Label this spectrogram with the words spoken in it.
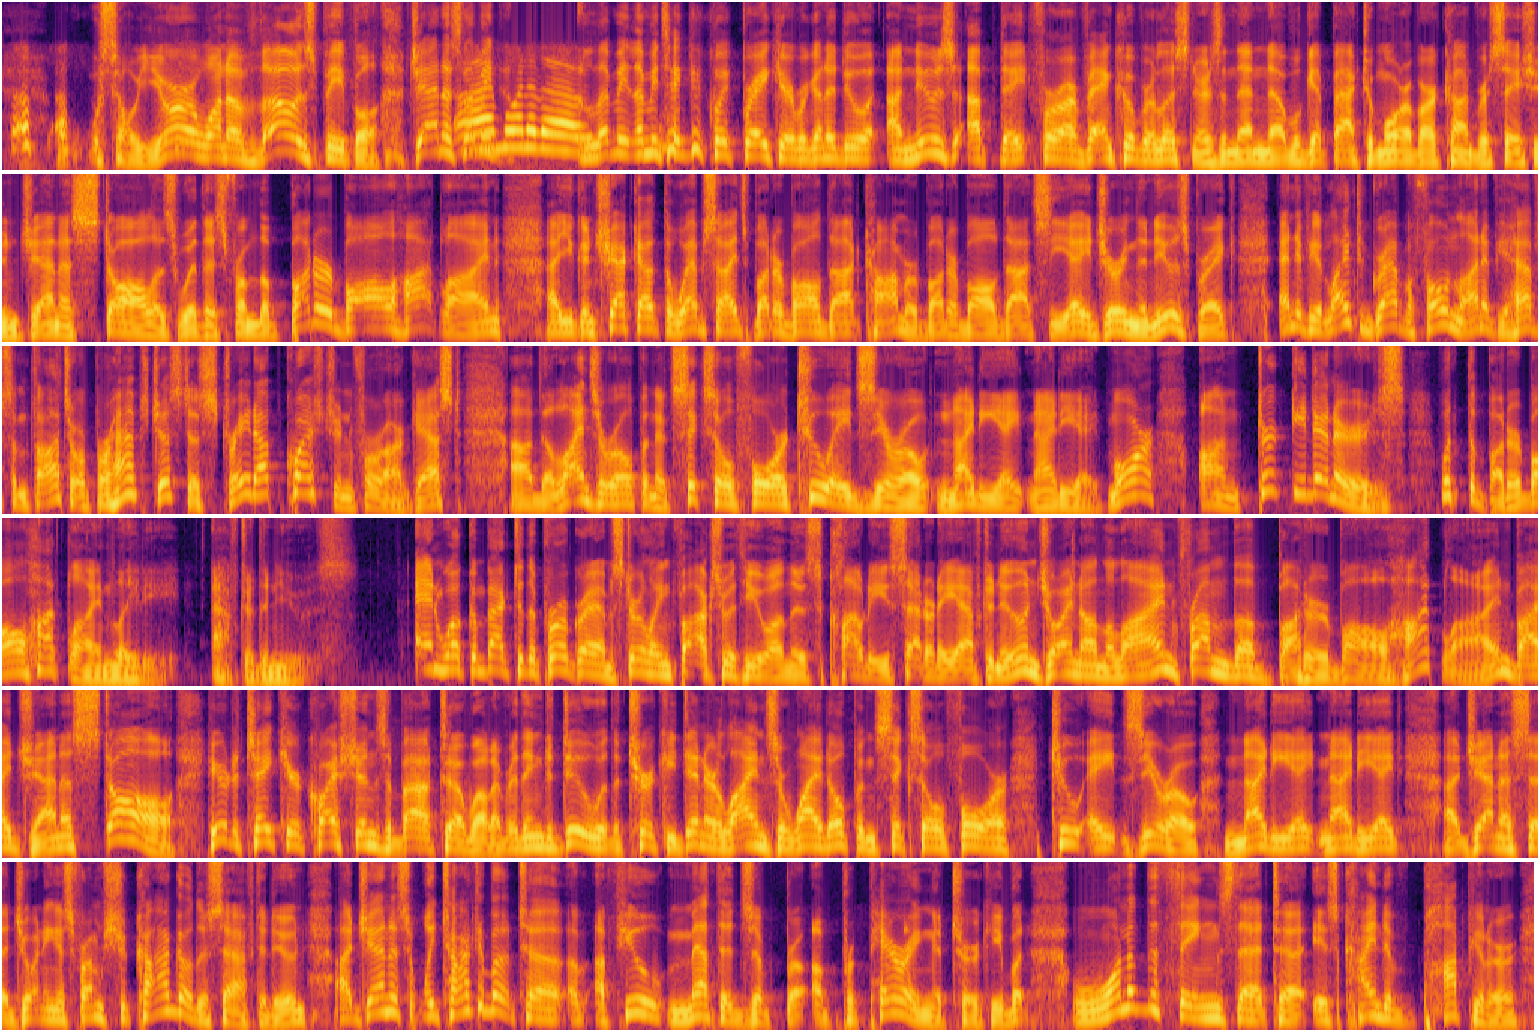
so you're one of those people, Janice. Let I'm me one of those. let me let me take a quick break here. We're going to do a, a news update for our Vancouver listeners, and then uh, we'll get back to more of our conversation. Janice Stahl is with us from the Butterball Hotline. Uh, you can check out the websites butterball.com or butterball.ca during the news break. And if you'd like to grab a phone line, if you have some thoughts or perhaps just a straight up question for our guest, uh, the lines are open at 604 280 9898. More on turkey dinners with the Butterball Hotline lady after the news. And welcome back to the program. Sterling Fox with you on this cloudy Saturday afternoon, joined on the line from the Butterball Hotline by Janice Stahl. Here to take your questions about, uh, well, everything to do with a turkey dinner. Lines are wide open 604 280 9898. Uh, Janice uh, joining us from Chicago this afternoon. Uh, Janice, we talked about uh, a, a, few methods of, of, preparing a turkey, but one of the things that uh, is kind of popular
